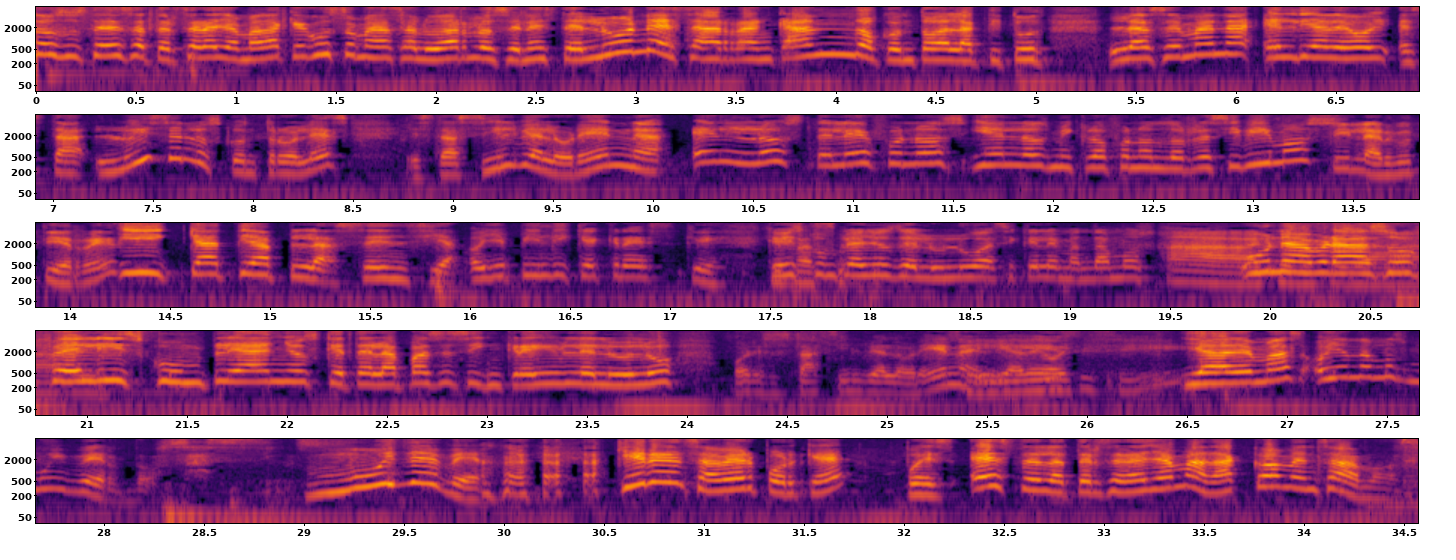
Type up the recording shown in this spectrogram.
Todos ustedes a Tercera Llamada. Qué gusto me da saludarlos en este lunes, arrancando con toda la actitud. La semana, el día de hoy, está Luis en los controles, está Silvia Lorena en los teléfonos y en los micrófonos los recibimos. Pilar Gutiérrez. Y Katia Plasencia. Oye, Pili, ¿qué crees? ¿Qué? Que hoy es cumpleaños de Lulú, así que le mandamos un abrazo, feliz cumpleaños, que te la pases increíble, Lulú. Por eso está Silvia Lorena el día de hoy. Y además, hoy andamos muy verdosas muy de ver. ¿Quieren saber por qué? Pues esta es la tercera llamada. Comenzamos.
